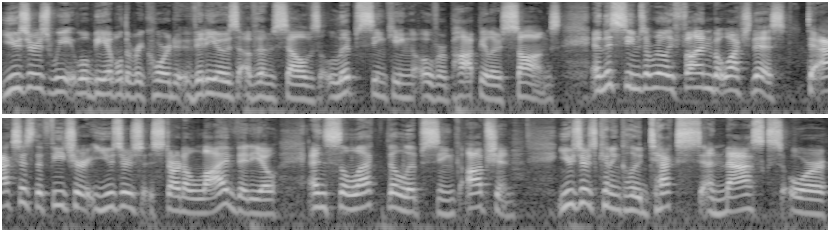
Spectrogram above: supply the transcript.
Users will be able to record videos of themselves lip syncing over popular songs. And this seems really fun, but watch this. To access the feature, users start a live video and select the lip sync option. Users can include texts and masks or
